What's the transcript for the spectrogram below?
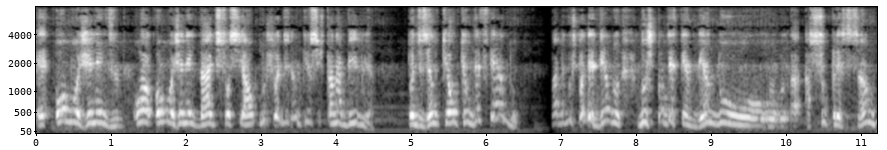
é, homogeneidade social. Não estou dizendo que isso está na Bíblia. Estou dizendo que é o que eu defendo. Sabe? Não estou defendendo, não estou defendendo a, a supressão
